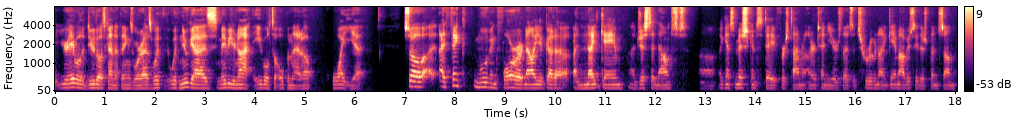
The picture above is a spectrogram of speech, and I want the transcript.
you're able to do those kind of things. Whereas with with new guys, maybe you're not able to open that up quite yet. So I think moving forward now, you've got a, a night game uh, just announced uh, against Michigan State, first time in 110 years that's a true night game. Obviously, there's been some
